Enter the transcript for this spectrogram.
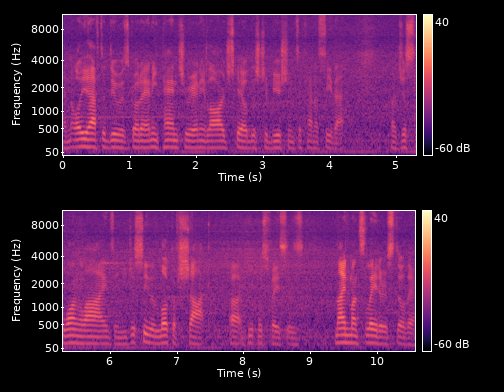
and all you have to do is go to any pantry or any large scale distribution to kind of see that. Uh, just long lines, and you just see the look of shock uh, in people's faces. Nine months later, is still there.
